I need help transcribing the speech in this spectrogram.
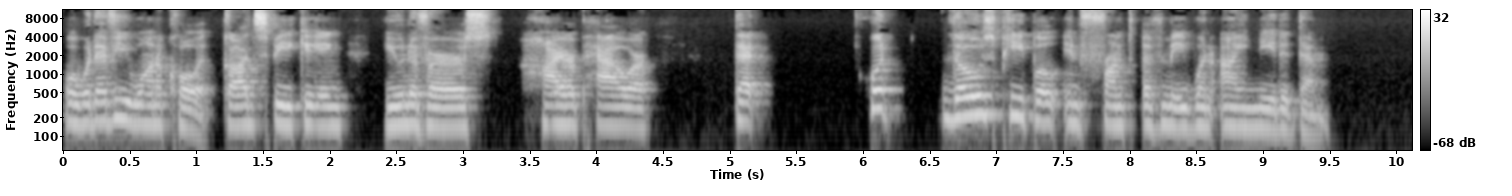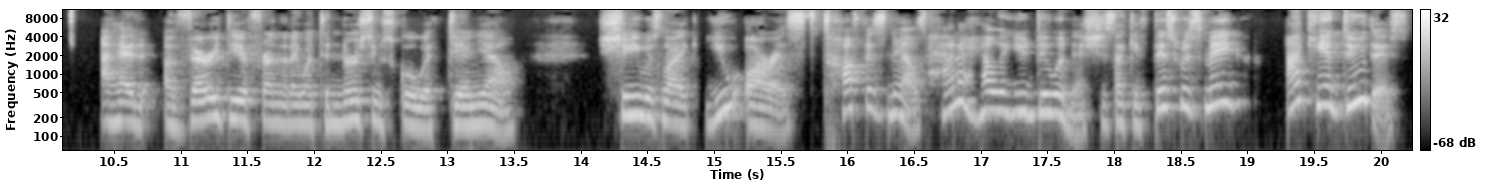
or whatever you want to call it God speaking, universe, higher yeah. power that put those people in front of me when I needed them. I had a very dear friend that I went to nursing school with, Danielle. She was like, You are as tough as nails. How the hell are you doing this? She's like, If this was me, I can't do this.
